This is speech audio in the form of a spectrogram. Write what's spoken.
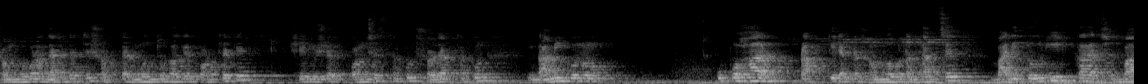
সম্ভাবনা দেখা যাচ্ছে সপ্তাহের মধ্যভাগের পর থেকে। সেই বিষয়ে কনসিয়াস থাকুন, সজাগ থাকুন। দামি কোনো উপহার প্রাপ্তির একটা সম্ভাবনা থাকছে। বাড়ি তৈরির কাজ বা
